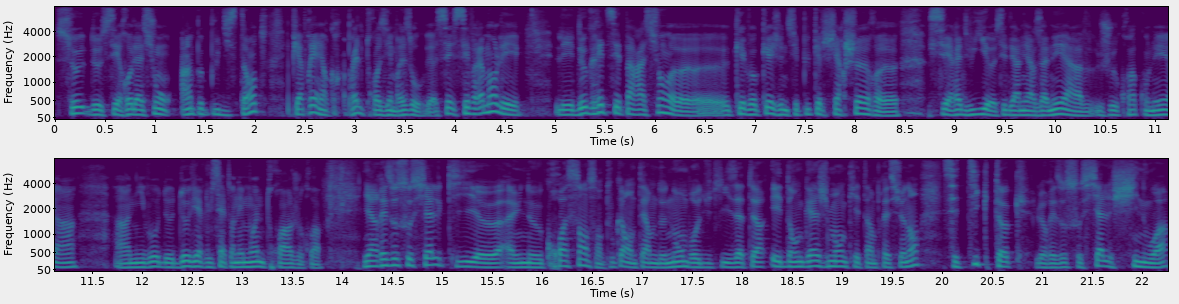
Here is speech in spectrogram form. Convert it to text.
ceux de ces relations un peu plus distantes. Et puis après, encore, après le troisième réseau. C'est vraiment les, les degrés de séparation euh, qu'évoquait je ne sais plus quel chercheur euh, qui s'est réduit euh, ces dernières années à, je crois qu'on est à, à un niveau de 2,7. On est moins de 3 je crois. Il y a un réseau social qui euh, a une croissance, en tout cas en termes de nombre d'utilisateurs et d'engagement qui est impressionnant. C'est TikTok, le réseau social chinois,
